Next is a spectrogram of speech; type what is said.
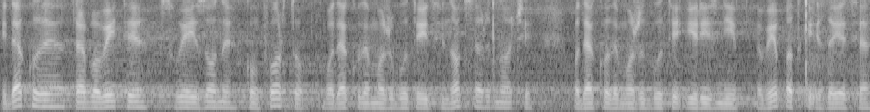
І деколи треба вийти з своєї зони комфорту, бо деколи може бути і дзвінок серед ночі, бо деколи можуть бути і різні випадки, і здається,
